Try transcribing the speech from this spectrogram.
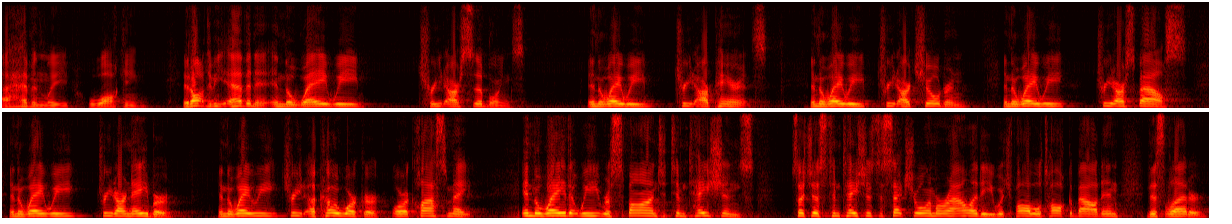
a heavenly walking. It ought to be evident in the way we treat our siblings, in the way we treat our parents, in the way we treat our children, in the way we treat our spouse, in the way we treat our neighbor, in the way we treat a coworker or a classmate, in the way that we respond to temptations such as temptations to sexual immorality, which Paul will talk about in this letter,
